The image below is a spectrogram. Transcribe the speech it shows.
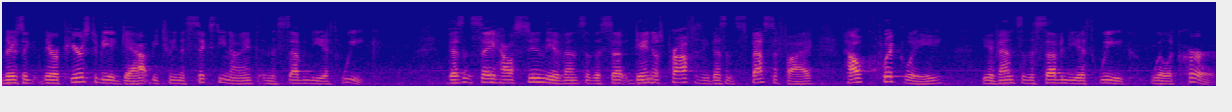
a, there appears to be a gap between the 69th and the 70th week. It doesn't say how soon the events of the Daniel's prophecy doesn't specify how quickly the events of the 70th week will occur.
